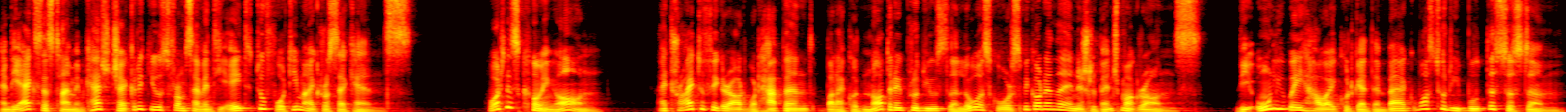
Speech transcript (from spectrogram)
And the access time in cache check reduced from 78 to 40 microseconds. What is going on? I tried to figure out what happened, but I could not reproduce the lower scores we got in the initial benchmark runs. The only way how I could get them back was to reboot the system.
